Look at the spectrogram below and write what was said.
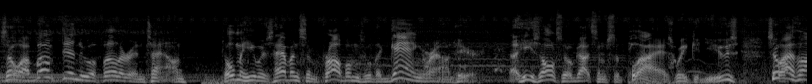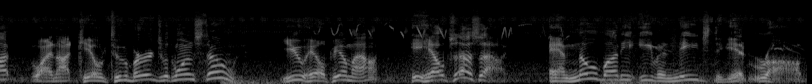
So I bumped into a feller in town, told me he was having some problems with a gang around here. Uh, he's also got some supplies we could use, so I thought, why not kill two birds with one stone? You help him out, he helps us out, and nobody even needs to get robbed.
